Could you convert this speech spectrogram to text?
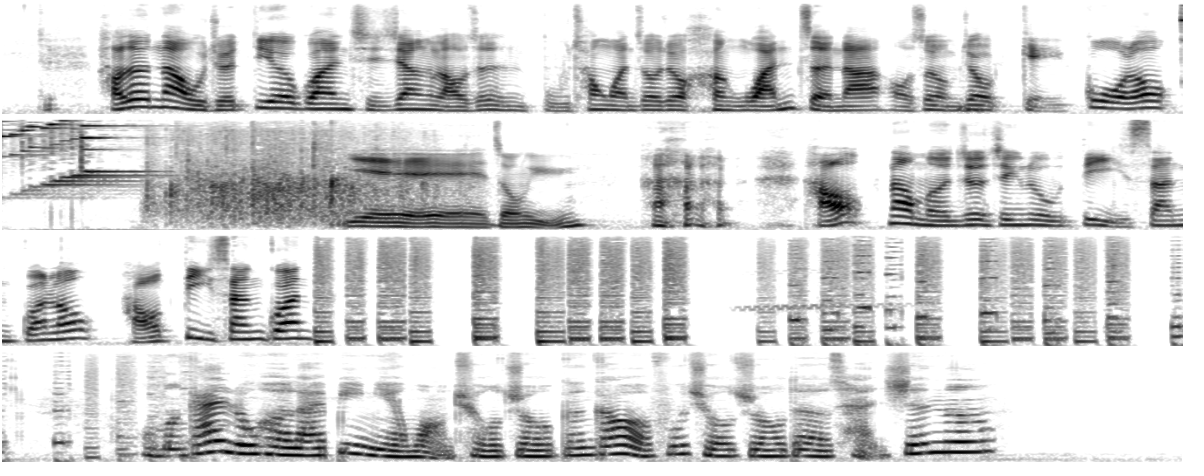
好的，那我觉得第二关其实这样老郑补充完之后就很完整啦，哦，所以我们就给过喽。耶，终于。好，那我们就进入第三关喽。好，第三关，我们该如何来避免网球肘跟高尔夫球肘的产生呢？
